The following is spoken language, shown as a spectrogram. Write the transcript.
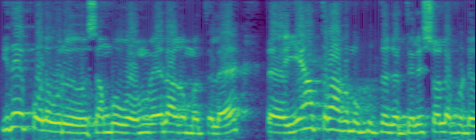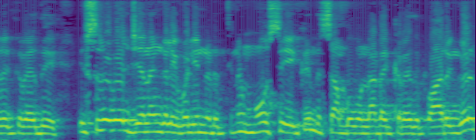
இதே போல ஒரு சம்பவம் வேதாகமத்துல யாத்ராகம புத்தகத்தில் சொல்லப்பட்டிருக்கிறது. இஸ்ரோவேல் ஜனங்களை வழிநடத்தின மோசேக்கு இந்த சம்பவம் நடக்கிறது. பாருங்கள்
